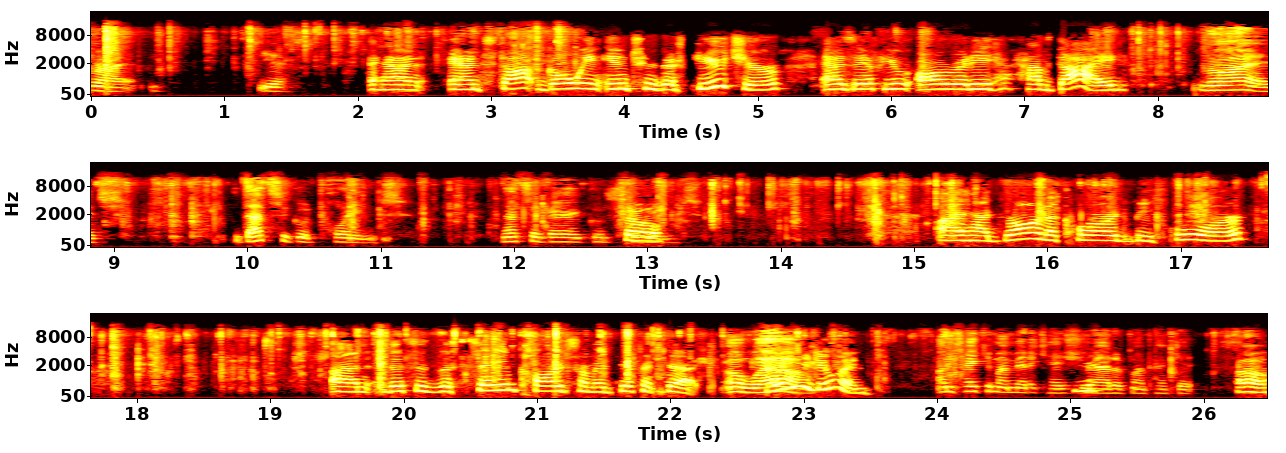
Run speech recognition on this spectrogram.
Right. Yes. and and stop going into the future as if you already have died Right. That's a good point. That's a very good So- point. I had drawn a card before, and this is the same card from a different deck. Oh wow! What are you doing? I'm taking my medication Yeah. out of my packet. Oh,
